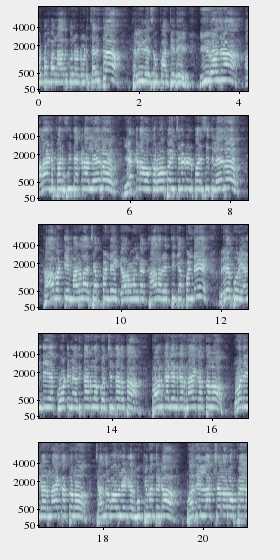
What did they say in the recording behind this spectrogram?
కుటుంబాన్ని ఆదుకున్నటువంటి చరిత్ర తెలుగుదేశం పార్టీది. ఈ రోజున అలాంటి పరిస్థితి ఎక్కడా లేదు. ఎక్కడ ఒక రూపాయి ఇచ్చినటువంటి పరిస్థితి లేదు. కాబట్టి మరలా చెప్పండి గౌరవంగా కాలరెత్తి చెప్పండి. రేపు ఎన్డీఏ కూటమి అధికారంలోకి వచ్చిన తర్వాత పవన్ కళ్యాణ్ గారి నాయకత్వంలో మోడీ గారి నాయకత్వంలో చంద్రబాబు నాయుడు గారు ముఖ్యమంత్రిగా పది లక్షల రూపాయల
